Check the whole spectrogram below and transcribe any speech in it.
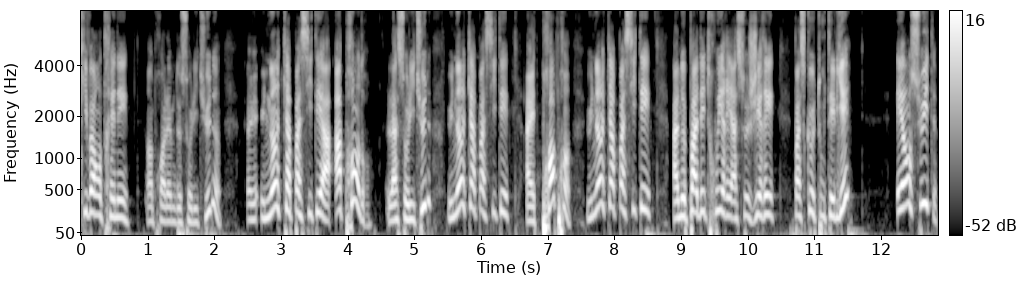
qui va entraîner un problème de solitude, euh, une incapacité à apprendre la solitude, une incapacité à être propre, une incapacité à ne pas détruire et à se gérer parce que tout est lié. Et ensuite,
